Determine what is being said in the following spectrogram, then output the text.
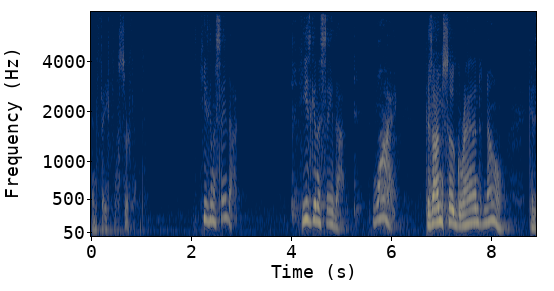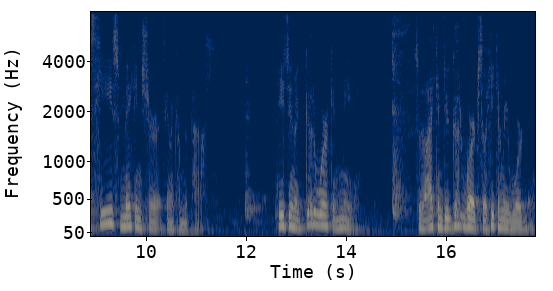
and faithful servant. He's going to say that. He's going to say that. Why? Because I'm so grand? No, because he's making sure it's going to come to pass. He's doing a good work in me so that I can do good work so he can reward me.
